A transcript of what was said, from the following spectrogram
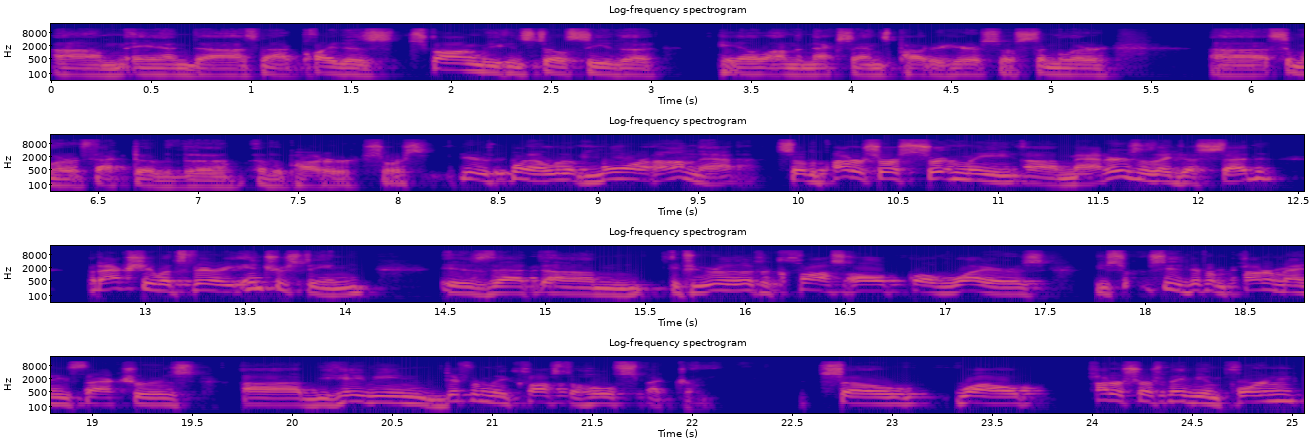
Um, and uh, it's not quite as strong, but you can still see the tail on the Nexans powder here. So similar uh, similar effect of the of the powder source. Here's point a little bit more on that. So the powder source certainly uh, matters, as I just said. But actually, what's very interesting is that um, if you really look across all 12 wires, you sort of see the different powder manufacturers uh, behaving differently across the whole spectrum. So while powder source may be important,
